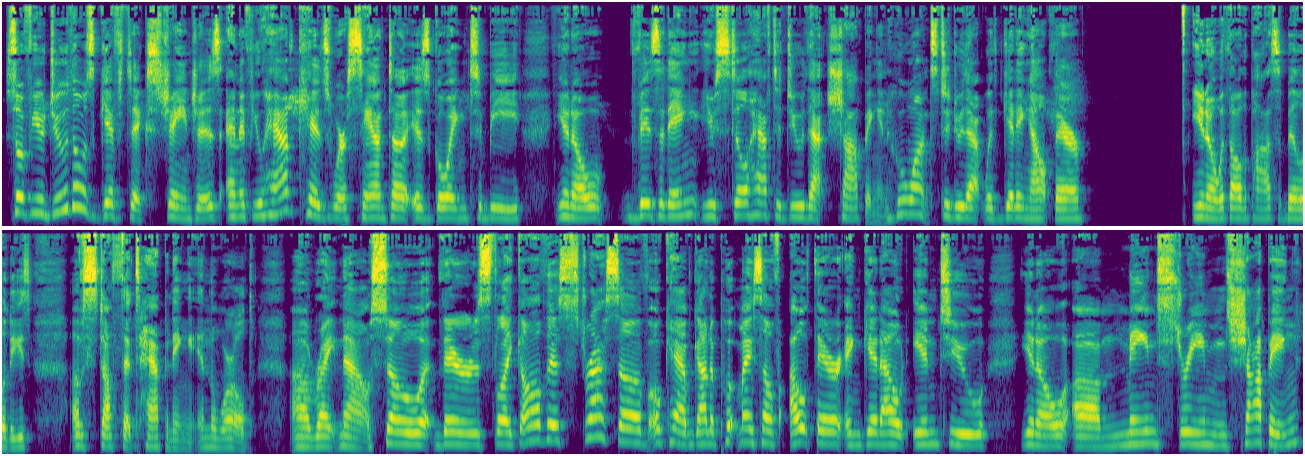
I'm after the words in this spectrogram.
So if you do those gift exchanges, and if you have kids where Santa is going to be, you know, visiting, you still have to do that shopping. And who wants to do that with getting out there? You know, with all the possibilities of stuff that's happening in the world uh, right now. So there's like all this stress of, okay, I've got to put myself out there and get out into, you know, um, mainstream shopping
